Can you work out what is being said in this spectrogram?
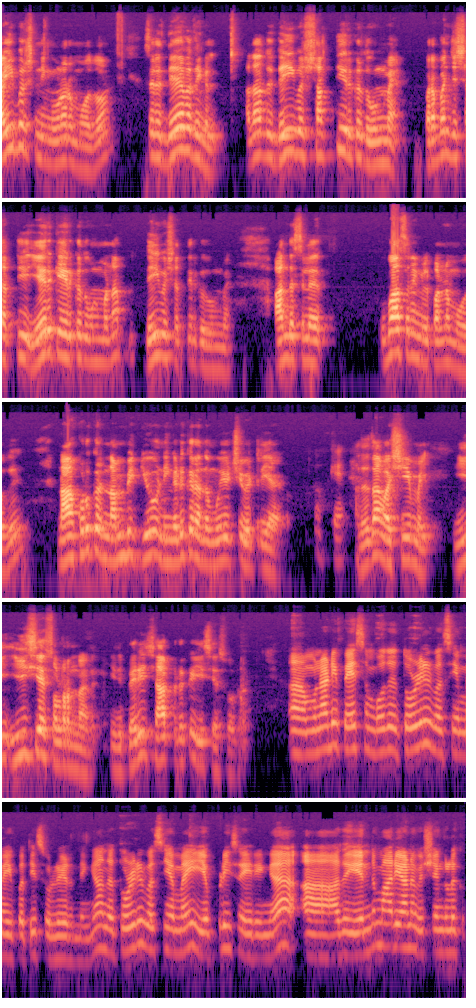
வைப்ரேஷன் நீங்க உணரும் போதும் சில தேவதைகள் அதாவது தெய்வ சக்தி இருக்கிறது உண்மை. பிரபஞ்ச சக்தி இயற்கை இருக்கிறது உண்மைன்னா தெய்வ சக்தி இருக்கிறது உண்மை. அந்த சில உபாசனைகள் பண்ணும்போது நான் கொடுக்குற நம்பிக்கையும் நீங்க எடுக்கிற அந்த முயற்சி வெற்றியாகும் ஓகே அதுதான் வசியமை. ஈஸியா சொல்றேன் நான். இது பெரிய சாப்டருக்கு ஈஸியா சொல்றேன். முன்னாடி பேசும்போது தொழில் வசியமை பத்தி சொல்லியிருந்தீங்க. அந்த தொழில் வசியமை எப்படி செய்றீங்க? ஆஹ் அது எந்த மாதிரியான விஷயங்களுக்கு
